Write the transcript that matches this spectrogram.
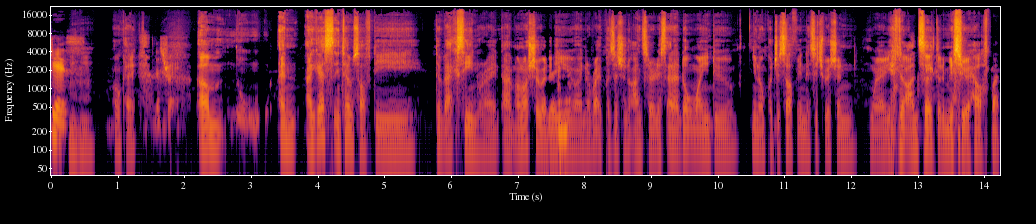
Yes, hmm Okay. that's right. Um, and I guess in terms of the the vaccine, right? I'm, I'm not sure whether Mhm, you are in the right position to answer this, and I don't want you to, you know, put yourself in a situation where you have to answer to the Ministry of Health. But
